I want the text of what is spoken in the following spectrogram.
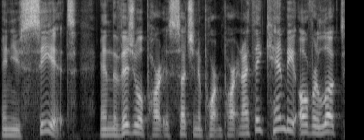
and you see it and the visual part is such an important part and i think can be overlooked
